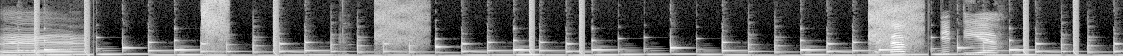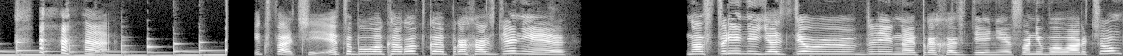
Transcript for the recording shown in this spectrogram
Э. Это где? И, кстати, это было короткое прохождение. На стриме я сделаю длинное прохождение. С вами был Артем.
